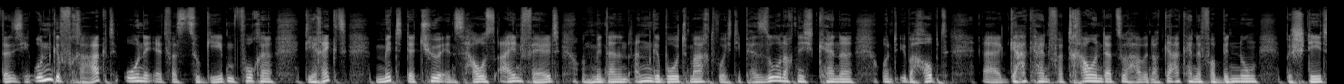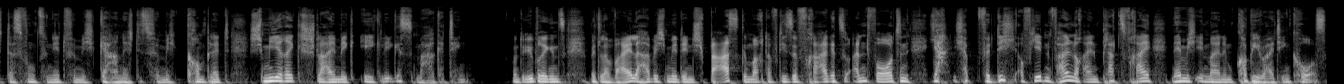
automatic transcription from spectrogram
dass sie ungefragt, ohne etwas zu geben, vorher direkt mit der Tür ins Haus einfällt und mir dann ein Angebot macht, wo ich die Person noch nicht kenne und überhaupt äh, gar kein Vertrauen dazu habe, noch gar keine Verbindung besteht. Das funktioniert für mich gar nicht. Das ist für mich komplett schmierig, schleimig, ekliges Marketing. Und übrigens, mittlerweile habe ich mir den Spaß gemacht, auf diese Frage zu antworten. Ja, ich habe für dich auf jeden Fall noch einen Platz frei, nämlich in meinem Copywriting-Kurs,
